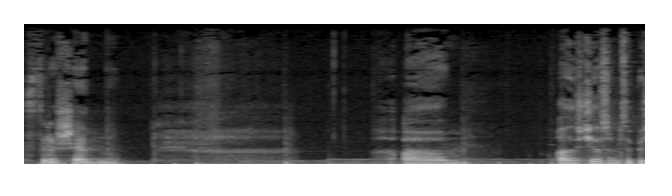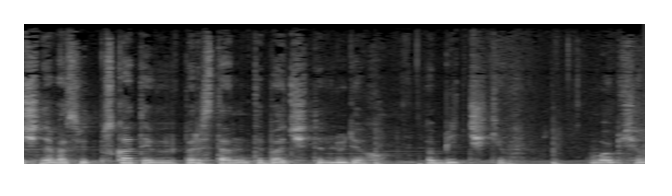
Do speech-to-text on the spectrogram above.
Страшенно. А, Але з часом це почне вас відпускати, і ви перестанете бачити в людях обідчиків. В общем,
